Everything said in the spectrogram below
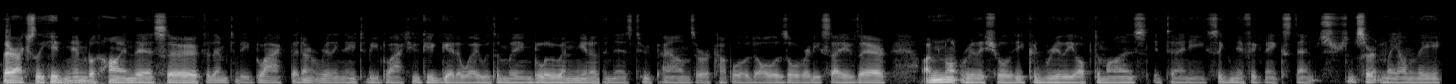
they're actually hidden in behind there, so for them to be black, they don't really need to be black. You could get away with them being blue and, you know, then there's two pounds or a couple of dollars already saved there. I'm not really sure that you could really optimize it to any significant extent, certainly on the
